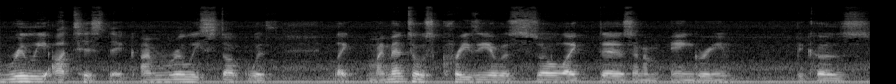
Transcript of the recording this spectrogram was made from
really autistic. I'm really stuck with like my mental is crazy. It was so like this, and I'm angry because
